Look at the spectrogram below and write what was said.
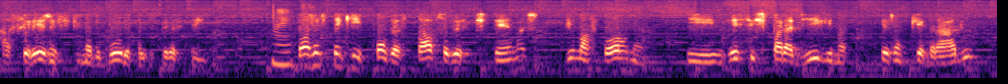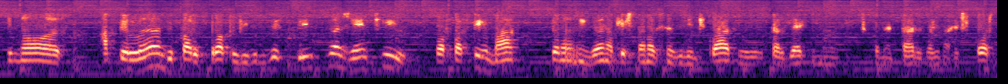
a cereja em cima do bolo, para dizer assim. É. Então a gente tem que conversar sobre esses temas de uma forma que esses paradigmas sejam quebrados e nós, apelando para o próprio livro dos Espíritos, a gente possa afirmar, se eu não me engano, a questão 924, o Kardec nos comentários aí na resposta,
